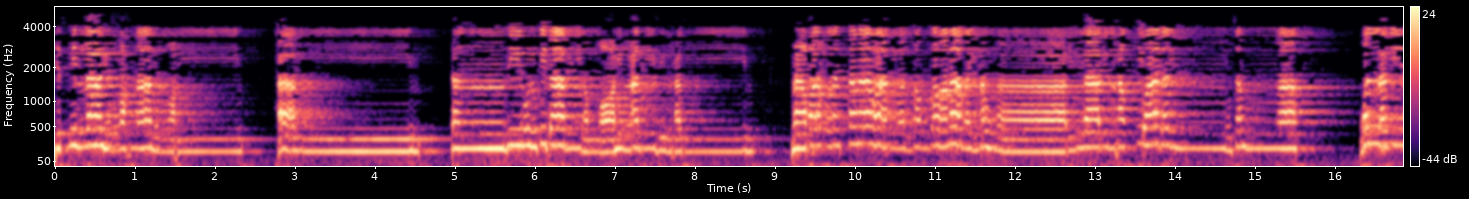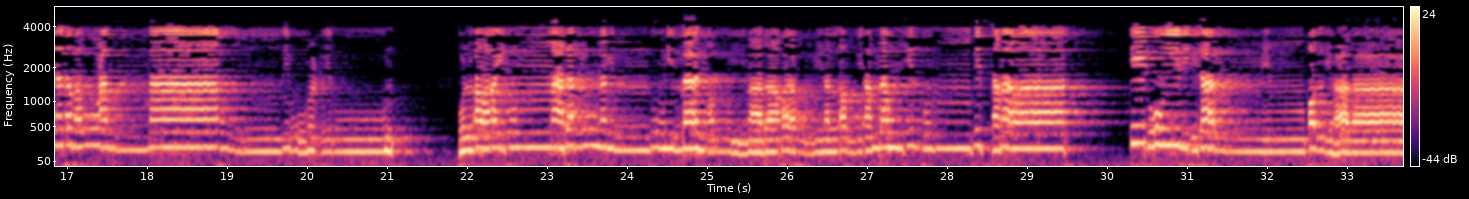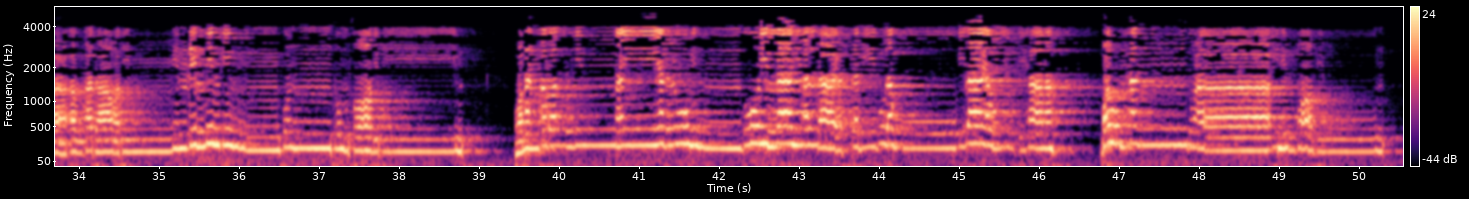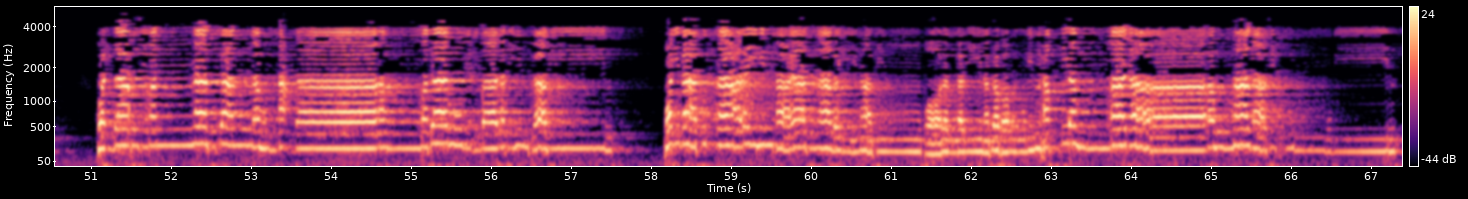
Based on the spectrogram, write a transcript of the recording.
بسم الله الرحمن الرحيم. آمين. تنزيل الكتاب من الله العزيز الحكيم. ما خلقنا السماوات والأرض وما بينهما إلا بالحق وأجل مسمى. والذين كفروا عما أنذروا معرضون. قل أرأيتم ما تدعون من دون الله أروني ماذا خلقوا من الأرض أم لهم شرك في السماوات؟ ائتوني بكتاب من قبل هذا أو أثارة من علم إن كنتم صادقين. ومن أضل ممن يدعو من دون الله من لا يستجيب له إلى يوم القيامة وهم عن دعائهم غافلون وإذا حشر الناس كانوا لهم أعداء وكانوا بعبادتهم كافرين. وإذا تتلى عليهم آياتنا بينات قال الذين كفروا بالحق لما جاءهم هذا سحر مبين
